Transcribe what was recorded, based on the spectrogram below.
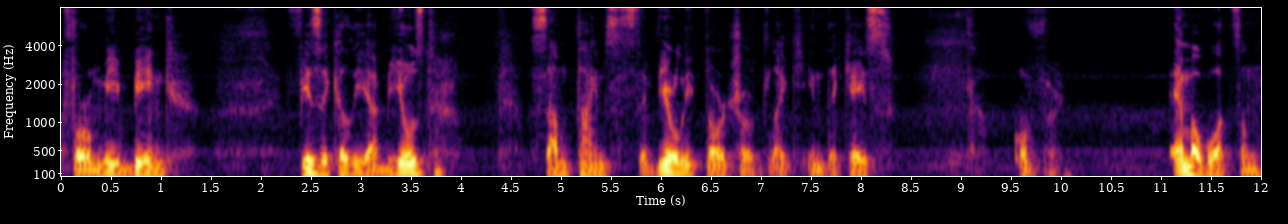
for me being physically abused, sometimes severely tortured, like in the case of Emma Watson,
